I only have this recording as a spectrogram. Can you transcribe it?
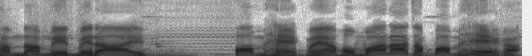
ทำดาเมจไม่ได้ ป้อมแหกไหมอะผมว่าน่าจะป้อมแหกอะ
